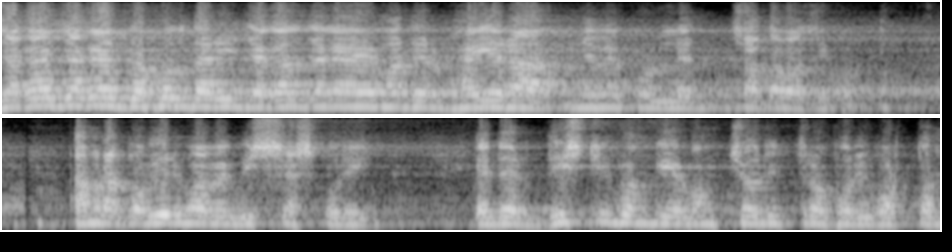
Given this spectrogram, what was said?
জায়গায় জায়গায় দখলদারি, জায়গায় জায়গায় আমাদের ভাইয়েরা নেমে পড়লেন চাঁদাবাজি করতে। আমরা গভীরভাবে বিশ্বাস করি এদের দৃষ্টিভঙ্গি এবং চরিত্র পরিবর্তন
